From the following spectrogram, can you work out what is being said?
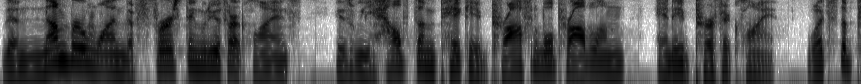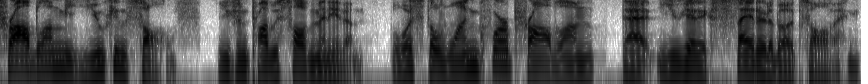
The number one, the first thing we do with our clients is we help them pick a profitable problem and a perfect client. What's the problem you can solve? You can probably solve many of them. But what's the one core problem that you get excited about solving?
